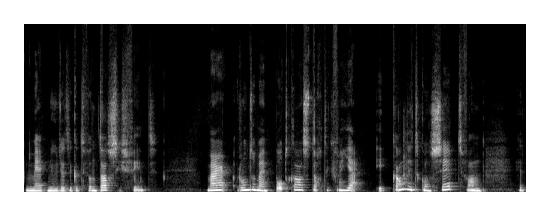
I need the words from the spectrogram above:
merk nu dat ik het fantastisch vind. Maar rondom mijn podcast dacht ik van ja, ik kan dit concept van het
